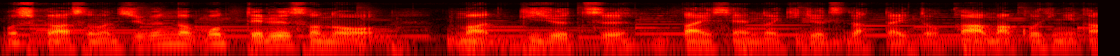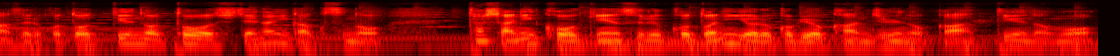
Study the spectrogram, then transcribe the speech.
もしくはその自分の持ってるそのまあ技術焙煎の技術だったりとか、まあ、コーヒーに関することっていうのを通して何かその他者に貢献することに喜びを感じるのかっていうのも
